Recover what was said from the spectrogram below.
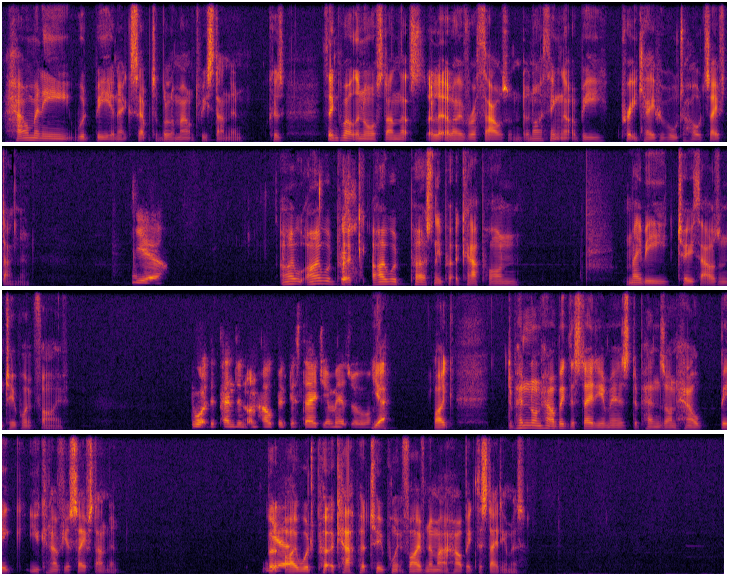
how many would be an acceptable amount to be standing? Because think about the north stand, that's a little over a thousand, and I think that would be pretty capable to hold safe standing. yeah, I, I would put a, I would personally put a cap on maybe 2,000, 2.5. what dependent on how big the stadium is, or Yeah. Like, depending on how big the stadium is, depends on how big you can have your safe standing. But yeah, I would put a cap at 2.5 no matter how big the stadium is.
